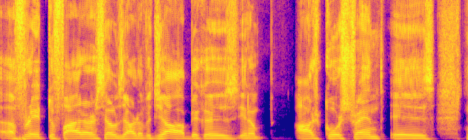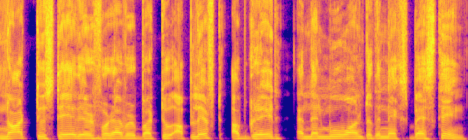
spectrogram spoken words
afraid to fire ourselves out of a job because you know our core strength is not to stay there forever but to uplift upgrade and then move on to the next best thing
